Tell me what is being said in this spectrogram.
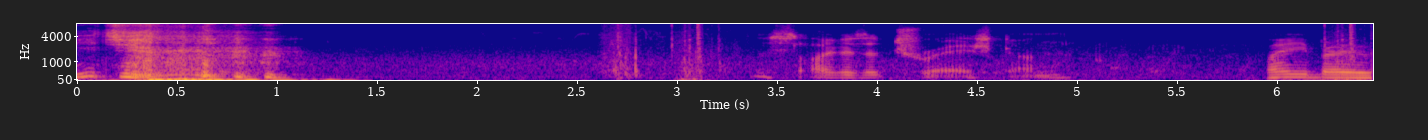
Each. The Saiga's a trash gun. Way, bro.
